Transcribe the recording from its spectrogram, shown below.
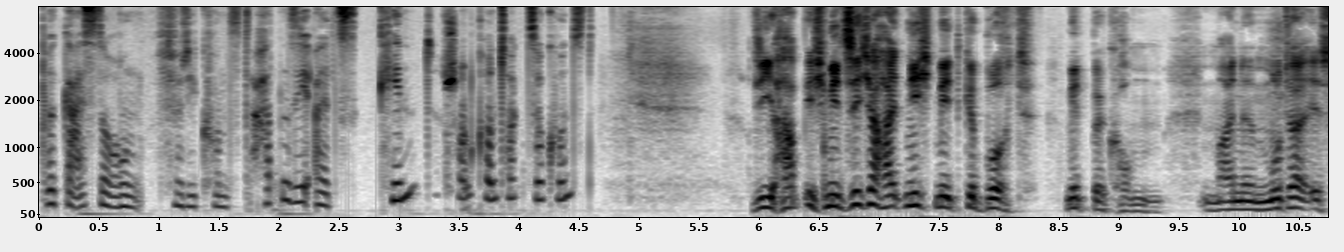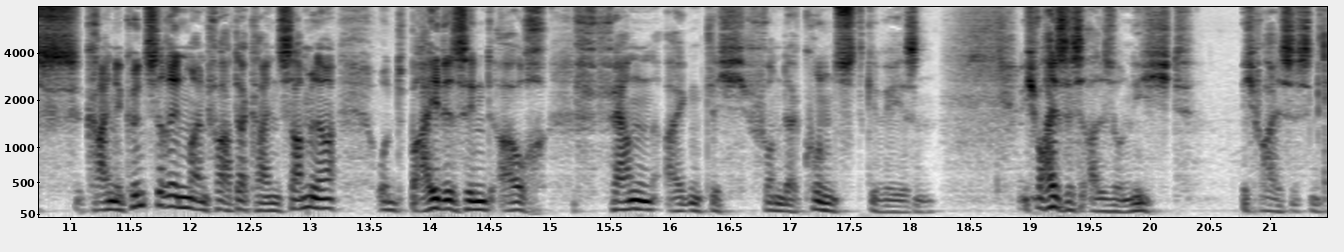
Begeisterung für die Kunst? Hatten Sie als Kind schon Kontakt zur Kunst? Die habe ich mit Sicherheit nicht mit Geburt mitbekommen. Meine Mutter ist keine Künstlerin, mein Vater kein Sammler und beide sind auch fern eigentlich von der Kunst gewesen. Ich weiß es also nicht. Ich weiß es nicht.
